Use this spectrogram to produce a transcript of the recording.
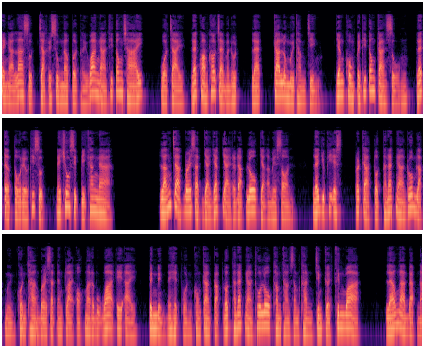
รายงานล่าสุดจากริซุมนาวเปิดเผยว่างานที่ต้องใช้ หัวใจและความเข้าใจมนุษย์ และการลงมือทำจริง ยังคงเป็นที่ต้องการสูง และเติบโตเร็วที่สุดในช่วง 10 ปีข้างหน้า หลังจากบริษัทใหญ่ยักษ์ใหญ่ระดับโลกอย่าง Amazon และ UPS ประกาศปลดพนักงานร่วมหลักหมื่นคนทางบริษัทดังกล่าวออกมาระบุว่า AI เป็นหนึ่งในเหตุผลของการปรับลดพนักงานทั่วโลกคำถามสำคัญจึงเกิดขึ้นว่า แล้วงานแบบไหน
